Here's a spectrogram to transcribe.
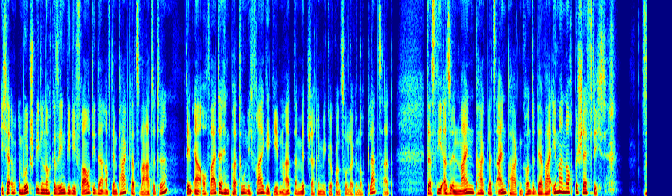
Ich habe im Rückspiegel noch gesehen, wie die Frau, die da auf dem Parkplatz wartete, den er auch weiterhin partout nicht freigegeben hat, damit Jeremy Gorgonzola genug Platz hat, dass die also in meinen Parkplatz einparken konnte, der war immer noch beschäftigt.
